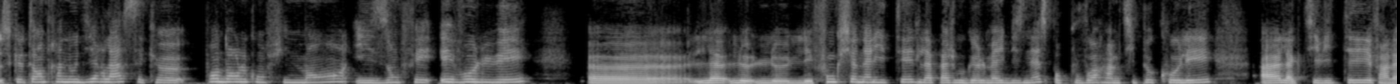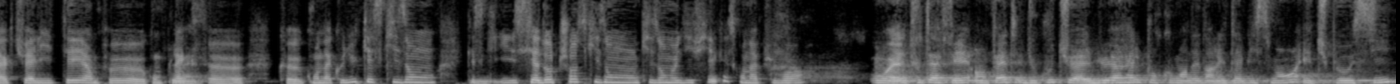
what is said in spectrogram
ce que tu es en train de nous dire là, c'est que pendant le confinement, ils ont fait évoluer euh, les fonctionnalités de la page Google My Business pour pouvoir un petit peu coller à l'activité, enfin l'actualité un peu euh, complexe euh, que qu'on a connue. Qu'est-ce qu'ils ont Qu'est-ce mm. qu'il y a d'autres choses qu'ils ont qu'ils ont modifiées Qu'est-ce qu'on a pu voir? Ouais, tout à fait. En fait, du coup, tu as l'URL pour commander dans l'établissement et tu peux aussi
